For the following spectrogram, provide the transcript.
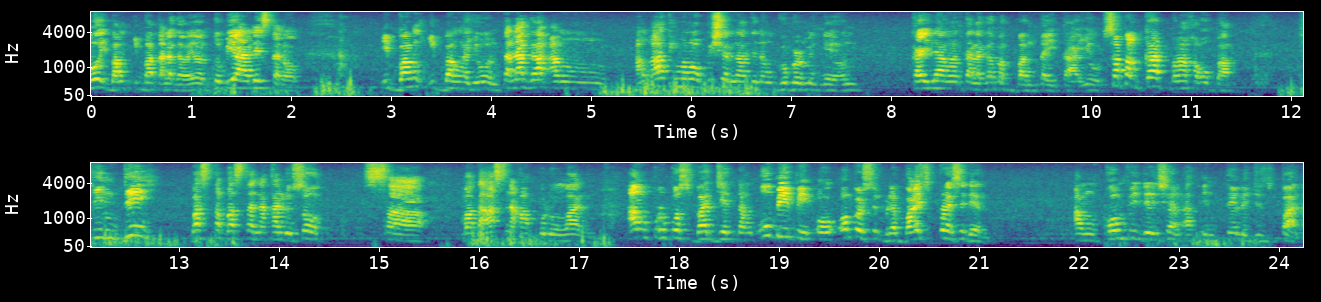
alam mo, ibang-iba talaga ngayon. To be honest, ano, ibang-iba ngayon. Talaga ang ang ating mga opisyal natin ng government ngayon, kailangan talaga magbantay tayo. Sapagkat, mga kaupak, hindi basta-basta nakalusot sa mataas na kapulungan ang proposed budget ng OBP o Office of the Vice President ang confidential at intelligence fund.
